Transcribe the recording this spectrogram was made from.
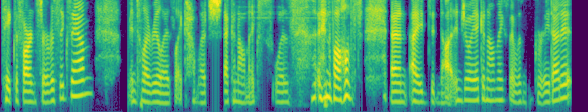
take the foreign service exam until I realized like how much economics was involved and I did not enjoy economics. I wasn't great at it.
